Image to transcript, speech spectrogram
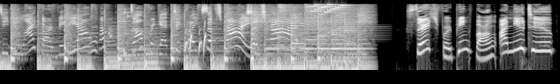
Did you like our video? Don't forget to click subscribe! Subscribe! Search for Pinkfong on YouTube.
